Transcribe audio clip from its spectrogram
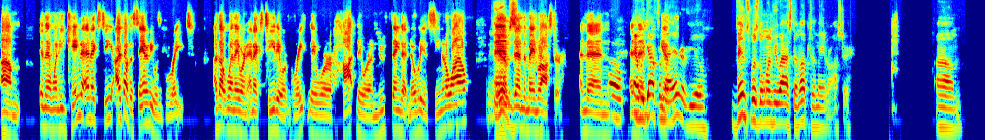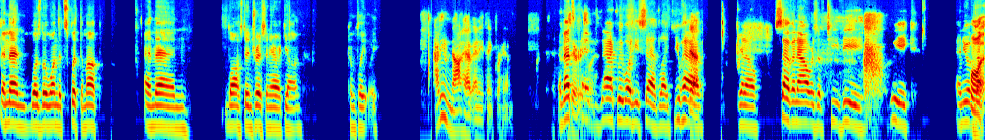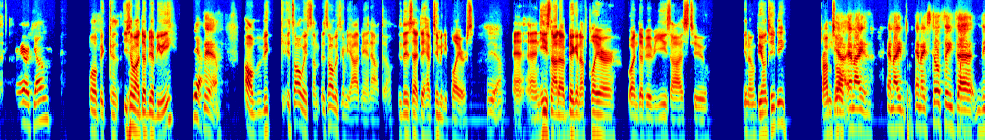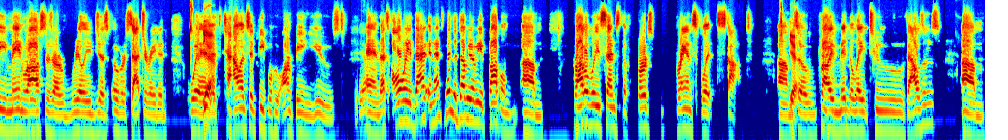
Um, and then when he came to NXT, I thought the Sanity was great. I thought when they were in NXT, they were great. They were hot. They were a new thing that nobody had seen in a while. Yeah, and was- then the main roster, and then oh, and, And we got from yeah. that interview, Vince was the one who asked them up to the main roster. Um, and then was the one that split them up, and then lost interest in Eric Young completely. how do you not have anything for him? And that's Seriously. exactly what he said. Like you have, you know, seven hours of TV a week, and you have well, for Eric Young. Well, because you talking about WWE? Yeah, Yeah. Oh, it's always some. It's always going to be odd man out though. They just had they have too many players, yeah. and, and he's not a big enough player on WWE's eyes to, you know, be on TV. Problem Yeah, and I and I and I still think that the main rosters are really just oversaturated with Yeah. talented people who aren't being used, Yeah. and that's always that, and that's been the WWE problem, um, probably since the first brand split stopped. Um, Yeah. So probably mid to late two thousands, um,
